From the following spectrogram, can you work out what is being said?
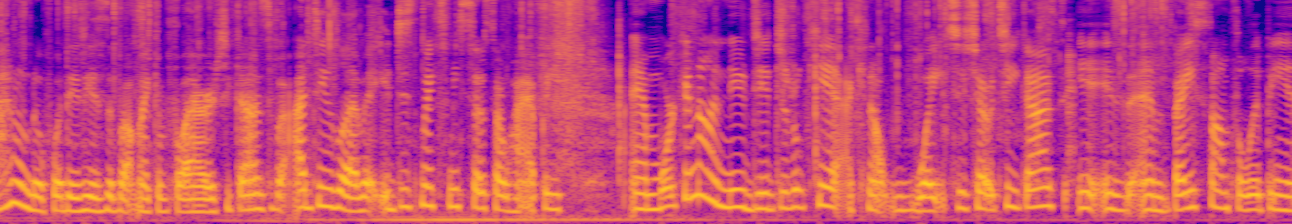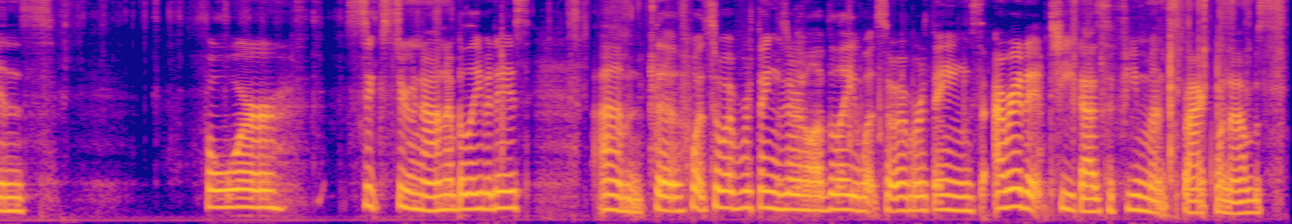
I don't know what it is about making flowers, you guys, but I do love it. It just makes me so, so happy. I am working on a new digital kit. I cannot wait to show it to you guys. It is um, based on Philippians 4, 6 through 9, I believe it is um, the Whatsoever Things Are Lovely, Whatsoever Things. I read it to you guys a few months back when I was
